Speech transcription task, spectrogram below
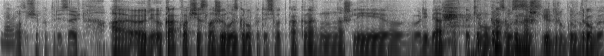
да. Вообще потрясающе. А как вообще сложилась группа? То есть вот как на- нашли э, ребят, вот каким Как образом вы с- нашли друг друг друга?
